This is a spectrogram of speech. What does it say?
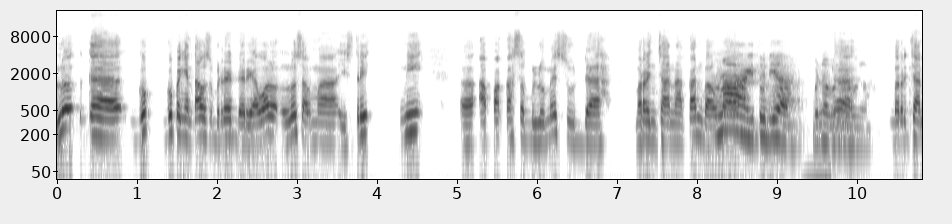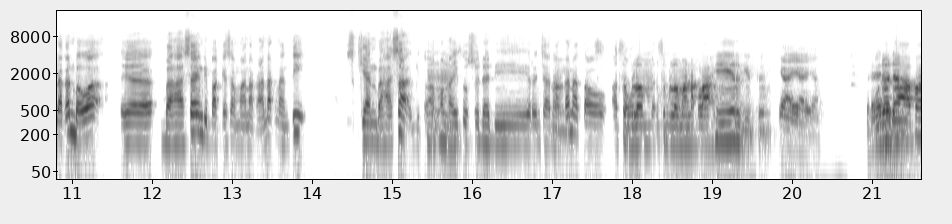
Lu ke gue gue pengen tahu sebenarnya dari awal lu sama istri ini eh, apakah sebelumnya sudah merencanakan bahwa Nah itu dia. Benar-benar. Ya. merencanakan bahwa eh, bahasa yang dipakai sama anak-anak nanti sekian bahasa gitu. Apakah itu sudah direncanakan atau atau Sebelum sebelum anak lahir gitu. ya, ya, ya. Sebenarnya Udah ada apa?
